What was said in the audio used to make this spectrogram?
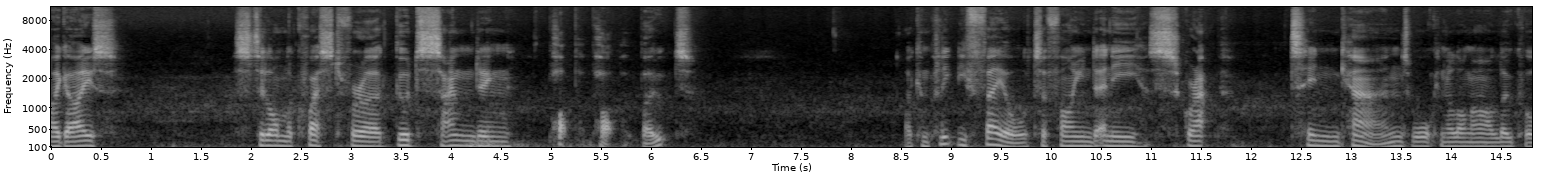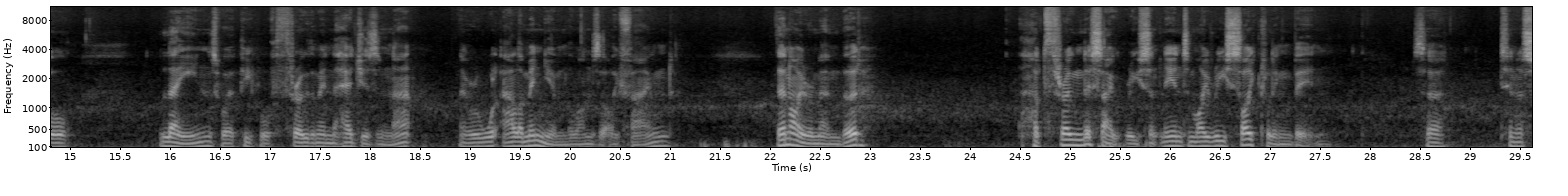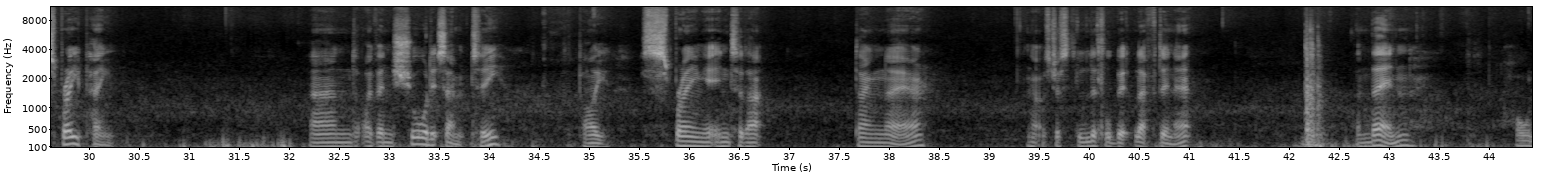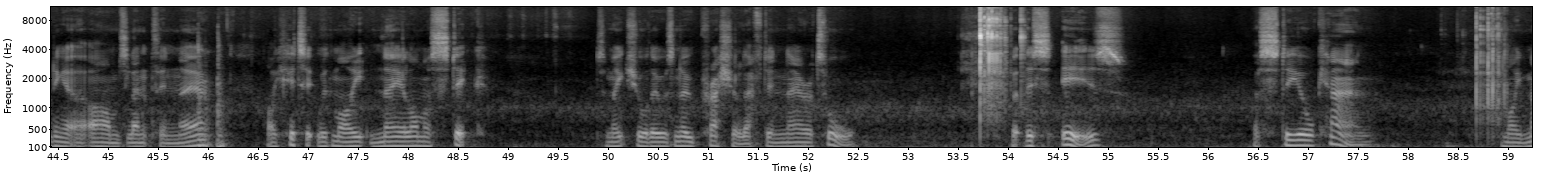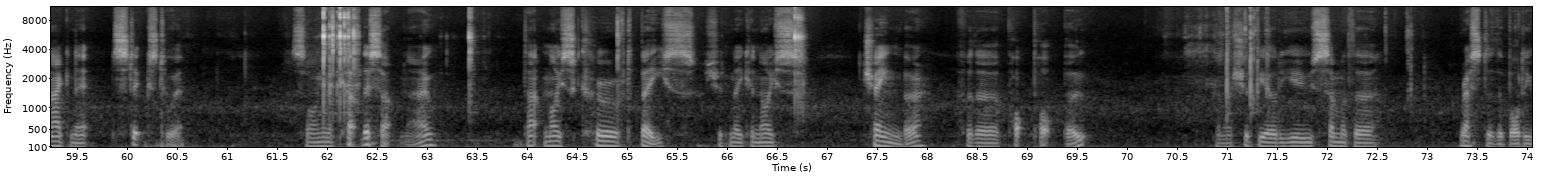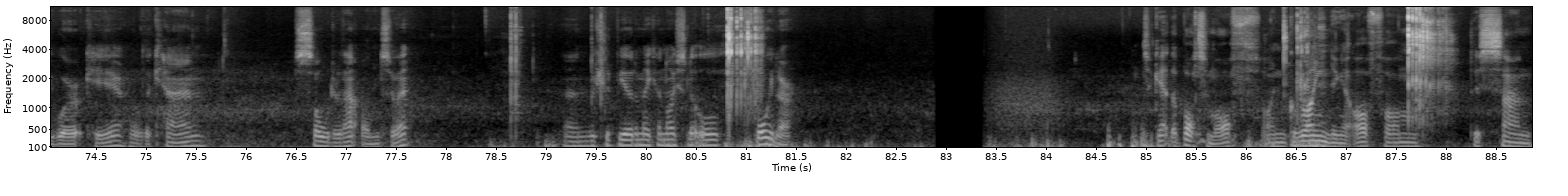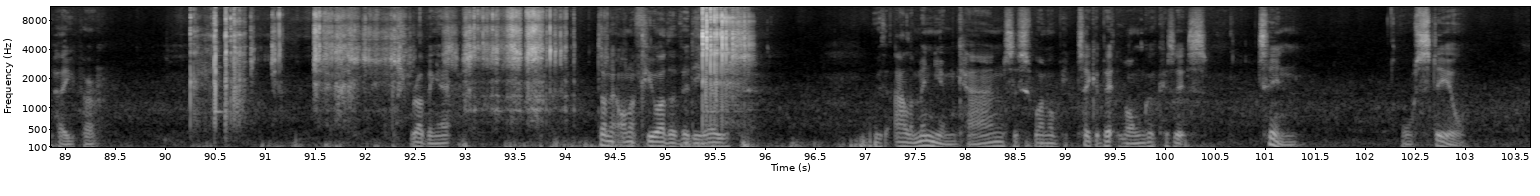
Hi guys, still on the quest for a good sounding pop pop boat. I completely failed to find any scrap tin cans walking along our local lanes where people throw them in the hedges and that. They were all aluminium, the ones that I found. Then I remembered I'd thrown this out recently into my recycling bin. It's a tin of spray paint. And I've ensured it's empty by spraying it into that down there. That was just a little bit left in it. And then, holding it at arm's length in there, I hit it with my nail on a stick to make sure there was no pressure left in there at all. But this is a steel can my magnet sticks to it. So I'm going to cut this up now. That nice curved base should make a nice chamber for the pop pop boat. And I should be able to use some of the rest of the body work here, or the can, solder that onto it. And we should be able to make a nice little boiler. To get the bottom off, I'm grinding it off on this sandpaper. Just rubbing it. Done it on a few other videos with aluminium cans. This one will be, take a bit longer because it's tin or steel.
